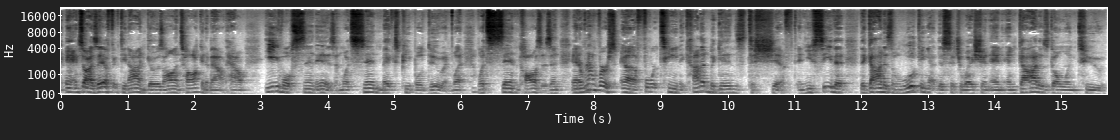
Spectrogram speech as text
And, and so Isaiah 59 goes on talking about how evil sin is and what sin makes people do and what, what sin causes. And, and around verse uh, 14, it kind of begins to shift and you see that, that God is looking at this situation and, and God is going to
